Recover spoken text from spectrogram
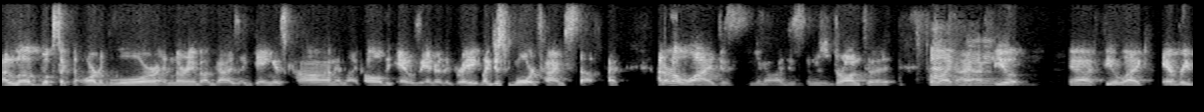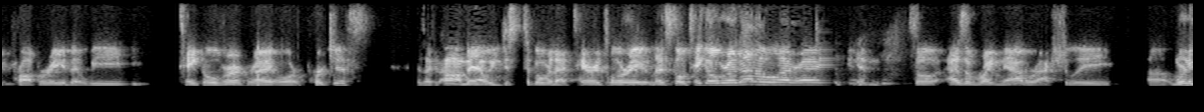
I love books like The Art of War and learning about guys like Genghis Khan and like all the Alexander the Great, like just wartime stuff. I, I don't know why. I just you know, I just I'm just drawn to it. But like I, I feel, yeah, I feel like every property that we take over, right, or purchase, is like, oh man, we just took over that territory. Let's go take over another one, right? And so as of right now, we're actually uh, we're in a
